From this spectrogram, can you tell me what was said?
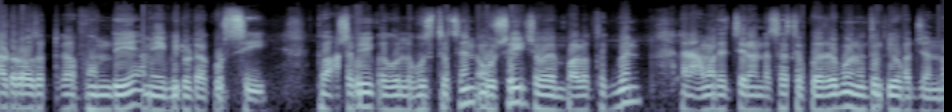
আঠারো হাজার টাকা ফোন দিয়ে আমি এই ভিডিওটা করছি। তো আশা করি কথাগুলো বুঝতে পারছেন। অবশ্যই সবাই ভালো থাকবেন আর আমাদের চ্যানেলটা সাবস্ক্রাইব করে রাখবেন নতুন ভিডিও জন্য।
